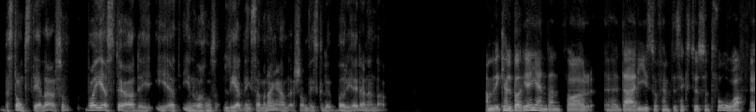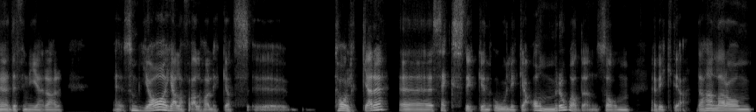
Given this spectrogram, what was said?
beståndsdelar. Så vad är stöd i, i ett innovationsledningssammanhang, Anders, om vi skulle börja i den ändan? Ja, men vi kan börja i ändan för eh, där ISO 56002 eh, definierar, eh, som jag i alla fall har lyckats eh, tolkare eh, sex stycken olika områden som är viktiga. Det handlar om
